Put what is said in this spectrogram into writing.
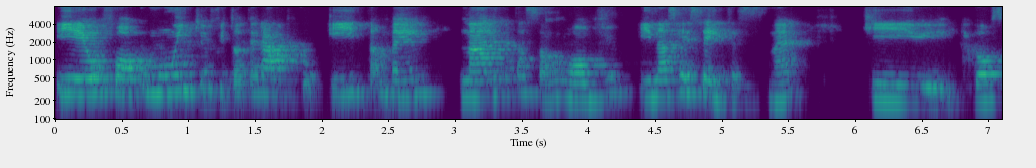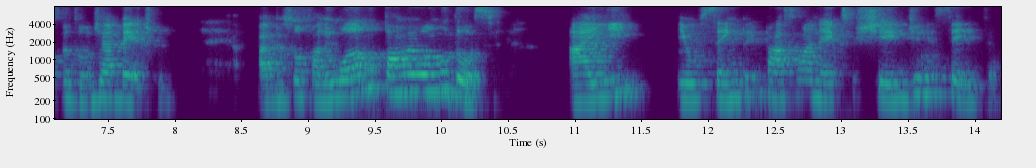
E eu foco muito em fitoterápico e também na alimentação, óbvio, e nas receitas, né? Que, igual você perguntou, um diabético. A pessoa fala, eu amo pão, eu amo doce. Aí eu sempre passo um anexo cheio de receita.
